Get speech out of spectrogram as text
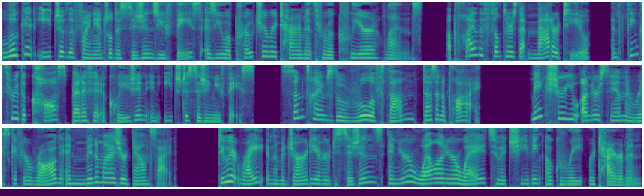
Look at each of the financial decisions you face as you approach your retirement through a clear lens. Apply the filters that matter to you and think through the cost benefit equation in each decision you face. Sometimes the rule of thumb doesn't apply. Make sure you understand the risk if you're wrong and minimize your downside. Do it right in the majority of your decisions, and you're well on your way to achieving a great retirement.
